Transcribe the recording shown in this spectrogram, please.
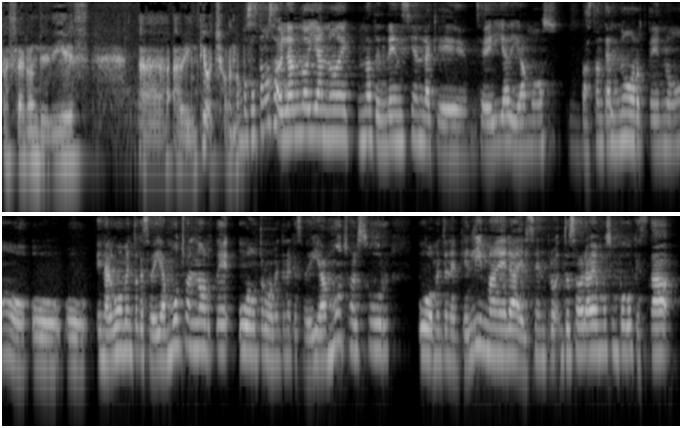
pasaron de 10 a, a 28, ¿no? Pues estamos hablando ya no de una tendencia en la que se veía, digamos, bastante al norte, ¿no? O, o, o en algún momento que se veía mucho al norte, hubo otro momento en el que se veía mucho al sur, hubo un momento en el que Lima era el centro, entonces ahora vemos un poco que está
